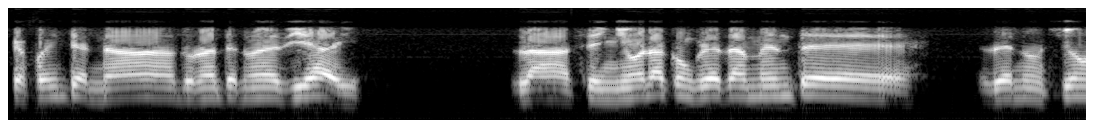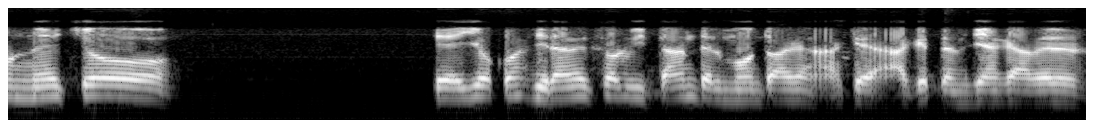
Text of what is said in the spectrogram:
que fue internada durante nueve días ahí. La señora concretamente denunció un hecho que ellos consideran exorbitante el monto a, que, a que tendrían que haber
